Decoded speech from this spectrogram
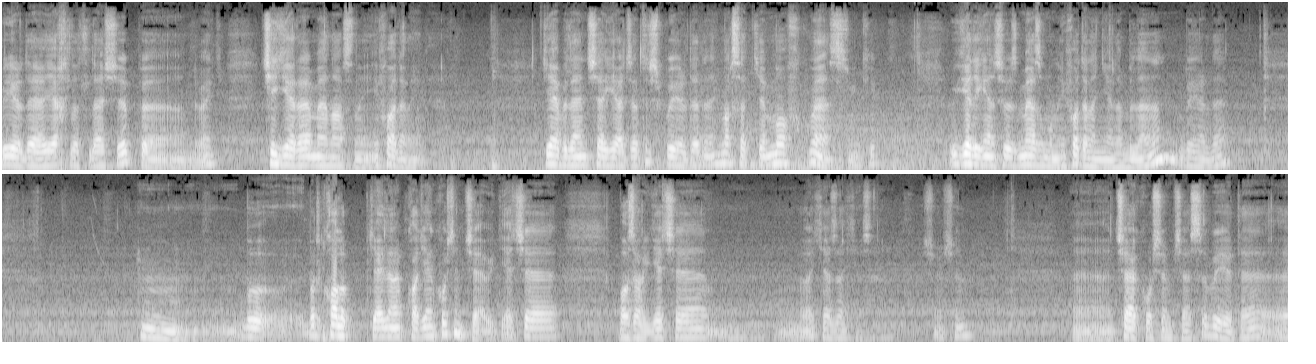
bu yerda yaxlitlashib e, demak chegara ma'nosini ifodalaydi ga bilan chaga ajratish bu yerda demak maqsadga muvofiq emas chunki uyga degan so'z mazmuni ifodalangani bilan bu yerda hmm, bu bir qolipga aylanib qolgan qo'shimcha uygacha bozorgacha va kaza kaza. Shuning uchun e, cha qo'shimchasi bu yerda e,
